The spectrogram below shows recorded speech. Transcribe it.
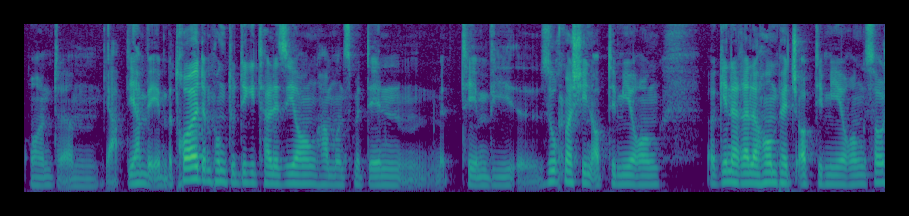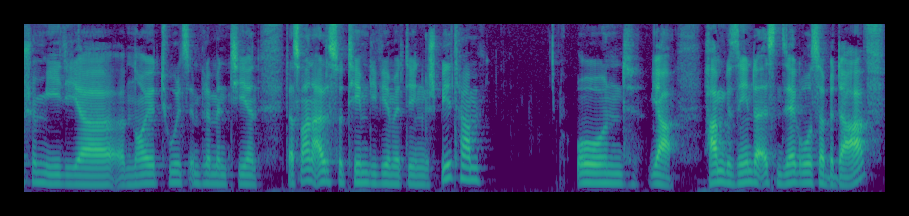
Und ähm, ja, die haben wir eben betreut im Punkto Digitalisierung, haben uns mit denen mit Themen wie äh, Suchmaschinenoptimierung, äh, generelle Homepage-Optimierung, Social Media, äh, neue Tools implementieren. Das waren alles so Themen, die wir mit denen gespielt haben. Und ja, haben gesehen, da ist ein sehr großer Bedarf.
